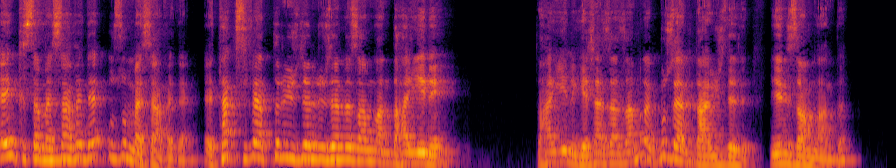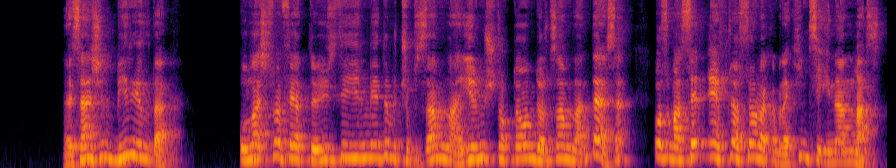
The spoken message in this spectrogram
En kısa mesafede, uzun mesafede. E, taksi fiyatları %50 üzerinde zamlandı. Daha yeni. Daha yeni. Geçen sene zamlandı. Bu sene daha %50 yeni zamlandı. E sen şimdi bir yılda ulaştırma fiyatları %27,5 zamlan, 23.14 zamlan dersen o zaman senin enflasyon rakamına kimse inanmaz.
